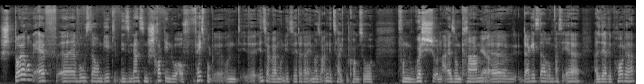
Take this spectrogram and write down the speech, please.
Steuerung F, äh, wo es darum geht, diesen ganzen Schrott, den du auf Facebook äh, und äh, Instagram und etc. immer so angezeigt bekommst, so von Wish und all so ein Kram. Ja. Äh, da geht es darum, was er, also der Reporter,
